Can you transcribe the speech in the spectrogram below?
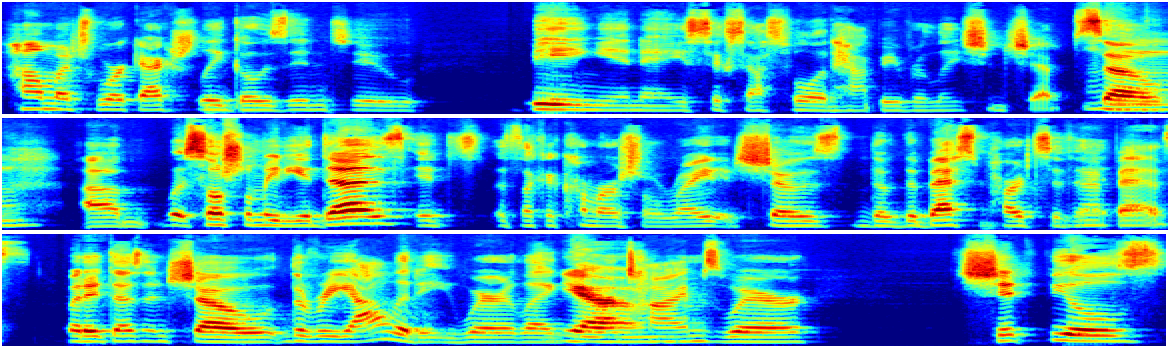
how much work actually goes into being in a successful and happy relationship. So, Mhm. um, what social media does, it's it's like a commercial, right? It shows the the best parts of the it, best but it doesn't show the reality where like there are Yeah. times where shit feels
